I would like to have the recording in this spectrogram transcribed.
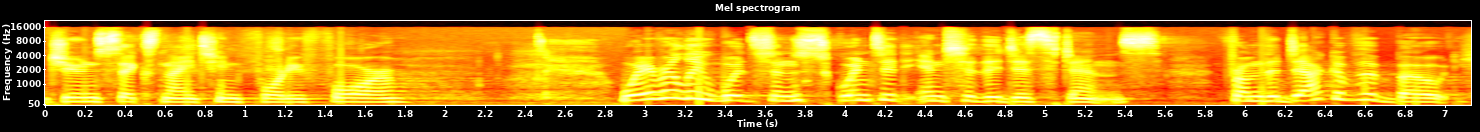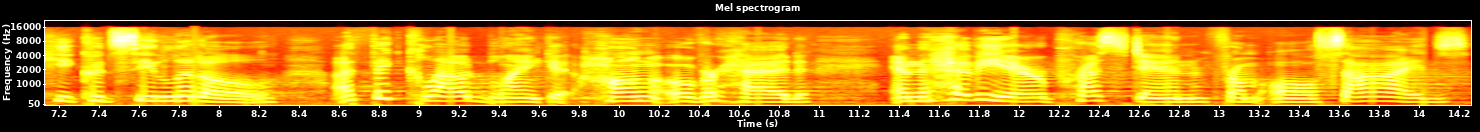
June 6, 1944. Waverly Woodson squinted into the distance. From the deck of the boat, he could see little. A thick cloud blanket hung overhead, and the heavy air pressed in from all sides.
